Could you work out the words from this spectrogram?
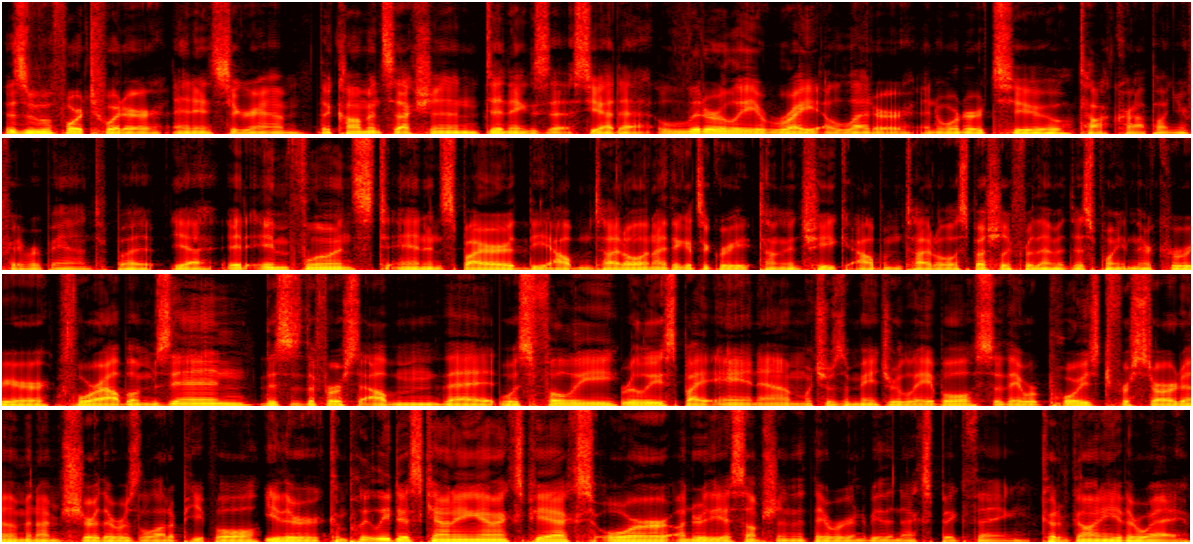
this was before Twitter and Instagram. The comment section didn't exist. You had to literally write a letter in order to talk crap on your favorite band. But yeah, it influenced and inspired the album title, and I think it's a great tongue in cheek album title, especially for them at this point in their career. Four albums in, this is the first album that was fully released by A&M, which was a major label, so they were poised for stardom, and I'm sure there was a lot of people either completely discounting MXPX or under the assumption that they were going to be the next big thing. Could have gone either way.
